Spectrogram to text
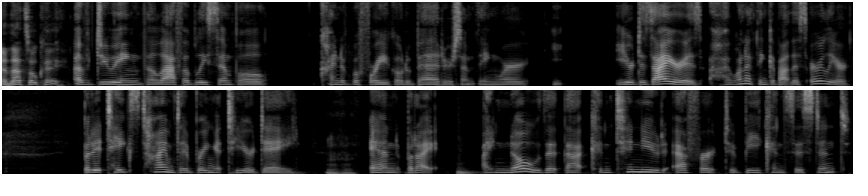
and that's okay. of doing the laughably simple kind of before you go to bed or something where y- your desire is, oh, I want to think about this earlier, but it takes time to bring it to your day. Mm-hmm. And but I I know that that continued effort to be consistent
